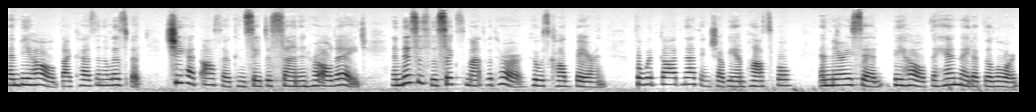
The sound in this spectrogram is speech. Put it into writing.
And behold, thy cousin Elizabeth, she hath also conceived a son in her old age. And this is the sixth month with her, who was called barren. For with God nothing shall be impossible. And Mary said, Behold, the handmaid of the Lord,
